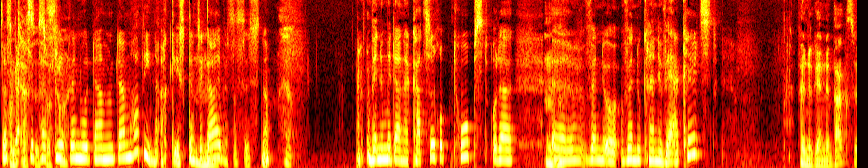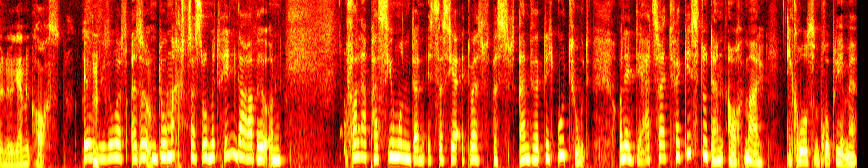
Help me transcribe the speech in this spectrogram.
Das und Gleiche das passiert, wenn du deinem, deinem Hobby nachgehst, ganz mhm. egal, was es ist. Ne? Ja wenn du mit deiner Katze rumtobst oder mhm. äh, wenn, du, wenn du gerne werkelst. Wenn du gerne backst, wenn du gerne kochst. Irgendwie sowas. Also so. du machst das so mit Hingabe und voller Passion, dann ist das ja etwas, was einem wirklich gut tut. Und in der Zeit vergisst du dann auch mal die großen Probleme.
